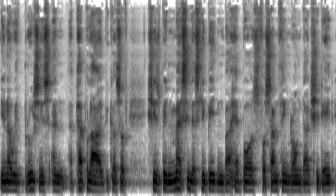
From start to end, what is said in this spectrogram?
you know with bruises and a eye because of she's been mercilessly beaten by her boss for something wrong that she did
